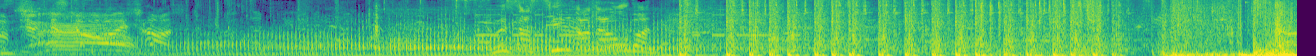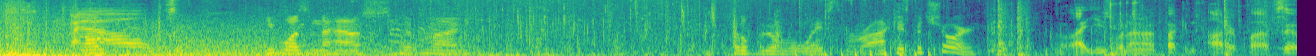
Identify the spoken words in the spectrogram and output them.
Objective Star is lost. Ihr müsst das Ziel dort erobern! He was in the house. Never mind. A little bit of a waste of a rocket, but sure. Well, I used one on a fucking otter pop, so.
